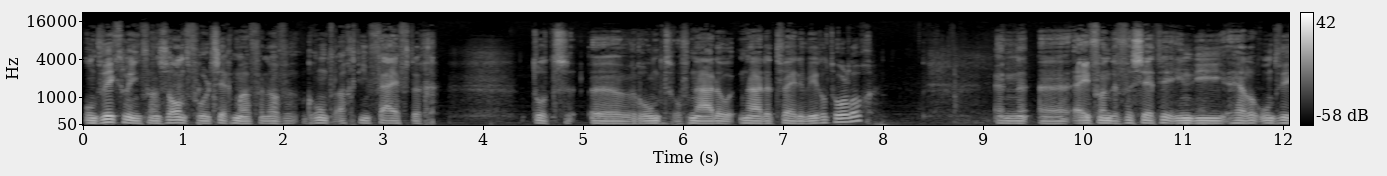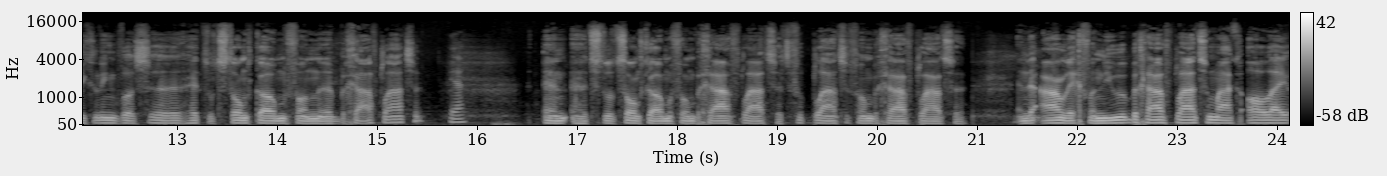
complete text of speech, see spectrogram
ontwikkeling van Zandvoort, zeg maar vanaf rond 1850 tot uh, rond of na de, na de Tweede Wereldoorlog. En uh, een van de facetten in die hele ontwikkeling was uh, het tot stand komen van begraafplaatsen. Ja. En het tot stand komen van begraafplaatsen, het verplaatsen van begraafplaatsen en de aanleg van nieuwe begraafplaatsen maken allerlei,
